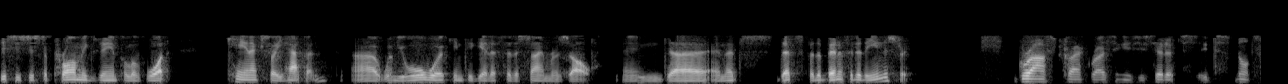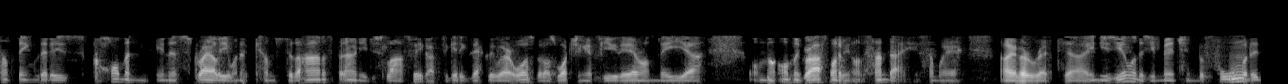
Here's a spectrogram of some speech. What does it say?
this is just a prime example of what can actually happen uh, when you're all working together for the same result, and uh, and that's that's for the benefit of the industry grass track racing, as you said, it's it's not something that is common in Australia when it comes to the harness. But only just last week, I forget exactly where it was, but I was watching a few there on the uh, on the on the grass. Might have been on Sunday somewhere over at uh, in New Zealand, as you mentioned before. Mm. But it,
